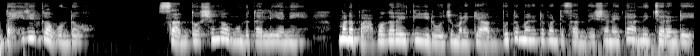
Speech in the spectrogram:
ధైర్యంగా ఉండు. సంతోషంగా ఉండు తల్లి అని మన బాబాగారైతే ఈరోజు మనకి అద్భుతమైనటువంటి సందేశాన్ని అయితే అందించారండి.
